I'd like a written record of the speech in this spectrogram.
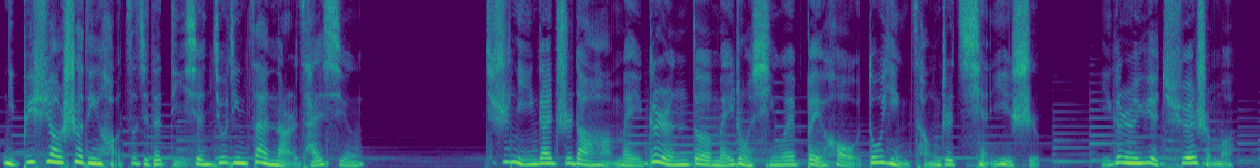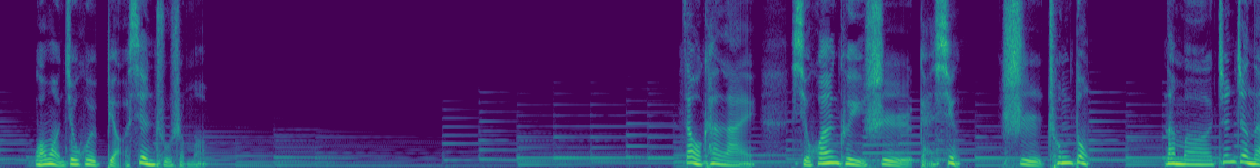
你必须要设定好自己的底线究竟在哪儿才行。其实你应该知道哈，每个人的每一种行为背后都隐藏着潜意识。一个人越缺什么，往往就会表现出什么。在我看来，喜欢可以是感性。是冲动，那么真正的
